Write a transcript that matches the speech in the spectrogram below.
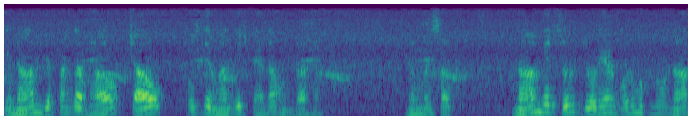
ਕਿ ਨਾਮ ਜਪਣ ਦਾ ਭਾਵ ਚਾਓ ਉਸ ਦੇ ਮਨ ਵਿੱਚ ਪੈਦਾ ਹੁੰਦਾ ਹੈ। ਨੰਬਰ 7 ਨਾਮ ਵਿੱਚ ਸੁਰ ਜੋੜਿਆ ਗੁਰਮੁਖ ਨੂੰ ਨਾ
